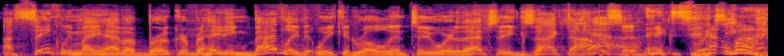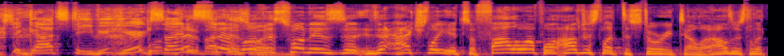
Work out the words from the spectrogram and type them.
I think we may have a broker behaving badly that we could roll into where that's the exact opposite. Yeah. Which, Well- which you got, Steve? You're, you're excited well, this, about uh, well, one. this one is, uh, is actually it's a follow up. Well, I'll just let the story storyteller. I'll just let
